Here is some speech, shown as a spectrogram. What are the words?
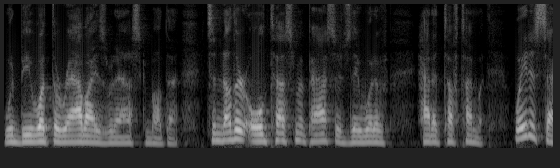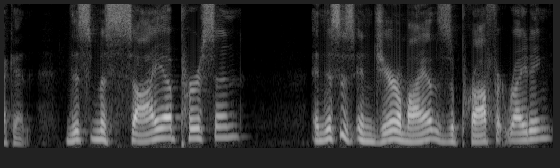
Would be what the rabbis would ask about that. It's another Old Testament passage they would have had a tough time with. Wait a second this Messiah person, and this is in Jeremiah, this is a prophet writing,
